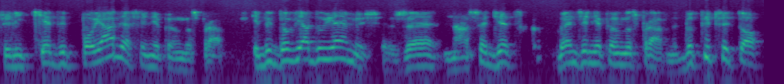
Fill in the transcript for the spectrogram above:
Czyli kiedy pojawia się niepełnosprawność, kiedy dowiadujemy się, że nasze dziecko będzie niepełnosprawne, dotyczy to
